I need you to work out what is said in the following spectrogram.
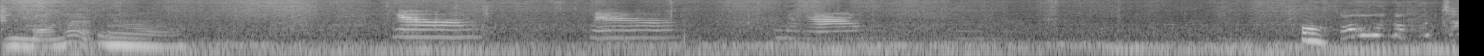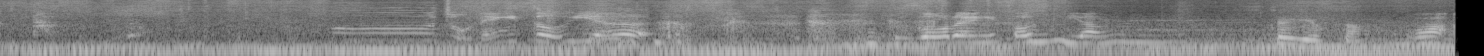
이만해. 응. 조랭이 떡이야. 조랭이 떡이야. 진짜 귀엽다. 와.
